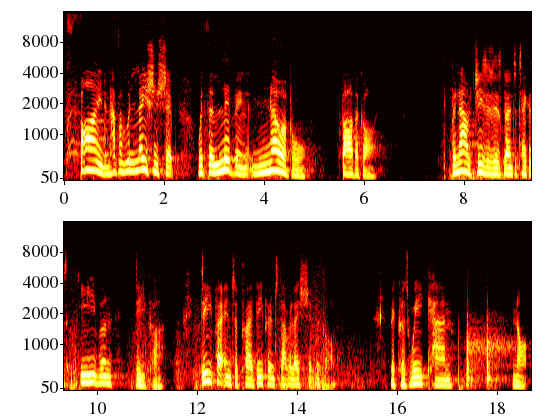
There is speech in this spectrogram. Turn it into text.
find, and have a relationship with the living, knowable Father God. But now Jesus is going to take us even deeper, deeper into prayer, deeper into that relationship with God, because we can knock.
